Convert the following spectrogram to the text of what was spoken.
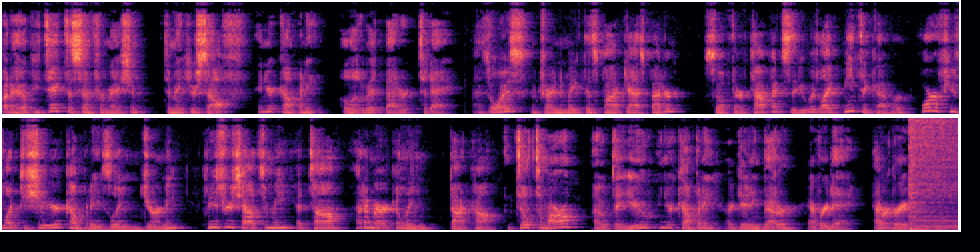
but I hope you take this information to make yourself and your company a little bit better today. As always, I'm trying to make this podcast better. So if there are topics that you would like me to cover, or if you'd like to share your company's lean journey, please reach out to me at tom at americanlean.com. Until tomorrow, I hope that you and your company are getting better every day. Have a great one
